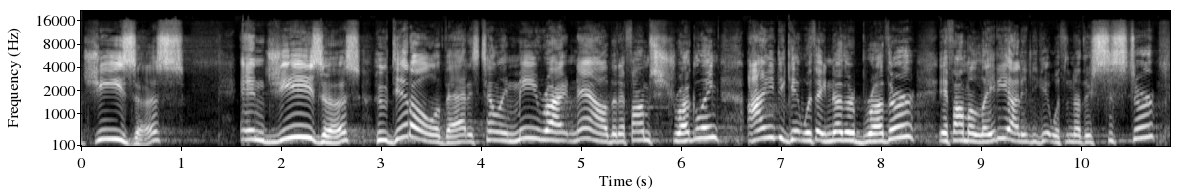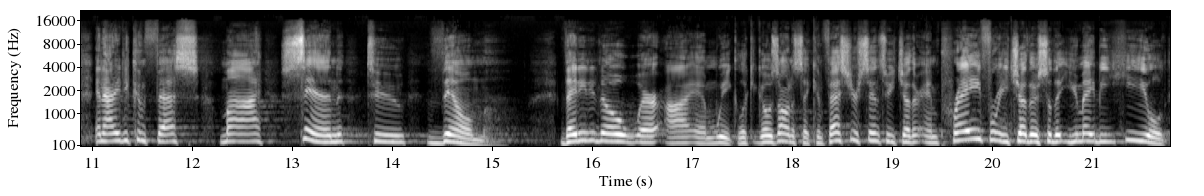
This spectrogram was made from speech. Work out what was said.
Jesus. And Jesus, who did all of that, is telling me right now that if I'm struggling, I need to get with another brother. If I'm a lady, I need to get with another sister, and I need to confess my sin to them. They need to know where I am weak. Look, it goes on to say, confess your sins to each other and pray for each other so that you may be healed.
